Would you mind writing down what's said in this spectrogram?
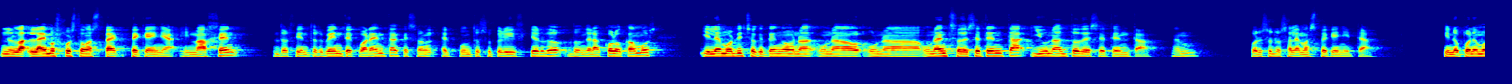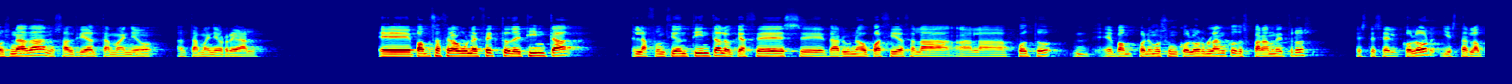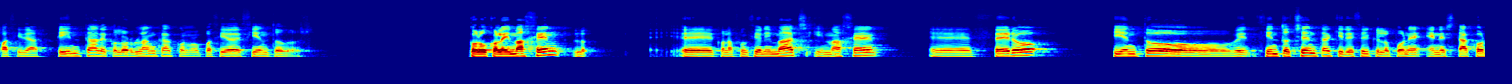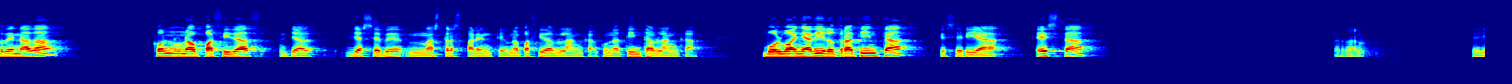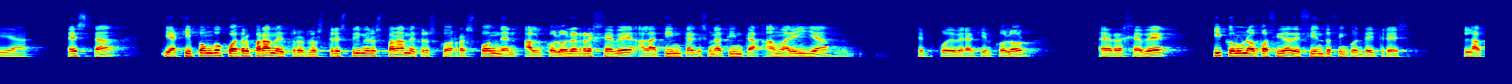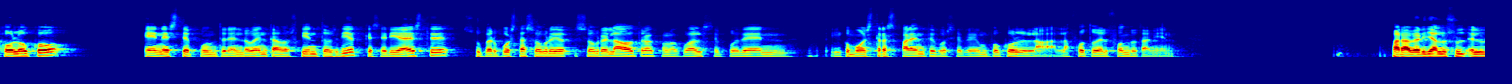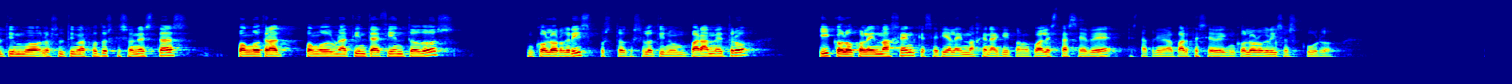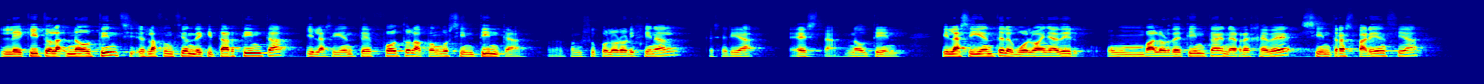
la, hemos puesto más pequeña. Imagen 220-40, que son el punto superior izquierdo, donde la colocamos y le hemos dicho que tenga un ancho de 70 y un alto de 70. ¿eh? Por eso nos sale más pequeñita. Si no ponemos nada, nos saldría al tamaño real. Eh, vamos a hacer algún efecto de tinta. La función tinta lo que hace es eh, dar una opacidad a la, foto. Eh, ponemos un color blanco, dos parámetros. Este es el color y esta es la opacidad. Tinta de color blanca con una opacidad de 102. Coloco la imagen con la función image, imagen 0, 180, quiere decir que lo pone en esta coordenada con una opacidad ya ya se ve más transparente, una opacidad blanca, con una tinta blanca. Vuelvo a añadir otra tinta, que sería esta, perdón, sería esta, y aquí pongo cuatro parámetros. Los tres primeros parámetros corresponden al color RGB, a la tinta, que es una tinta amarilla, se puede ver aquí el color, RGB, y con una opacidad de 153. La coloco en este punto, en el 90-210, que sería este, superpuesta sobre, sobre la otra, con lo cual se pueden, y como es transparente, pues se ve un poco la, foto del fondo también. Para ver ya los, el último, las últimas fotos, que son estas, pongo, otra, pongo una tinta de 102, un color gris, puesto que solo tiene un parámetro, y coloco la imagen, que sería la imagen aquí, con lo cual esta se ve, esta primera parte se ve en color gris oscuro. Le quito la no tint, es la función de quitar tinta, y la siguiente foto la pongo sin tinta, con su color original, que sería esta, no tint. Y la siguiente le vuelvo a añadir un valor de tinta en RGB sin transparencia,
